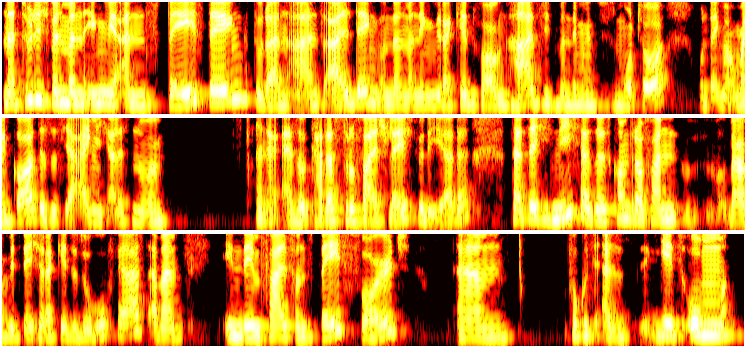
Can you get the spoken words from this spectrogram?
natürlich, wenn man irgendwie an Space denkt oder an, ans All denkt und dann man irgendwie Raketen vor Augen hat, sieht man immer diesen Motor und denkt man, oh mein Gott, das ist ja eigentlich alles nur also katastrophal schlecht für die Erde. Tatsächlich nicht. Also es kommt darauf an, mit welcher Rakete du hochfährst. Aber in dem Fall von Space Forge ähm, also geht es um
